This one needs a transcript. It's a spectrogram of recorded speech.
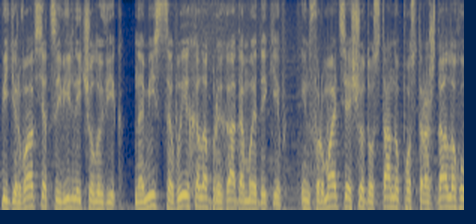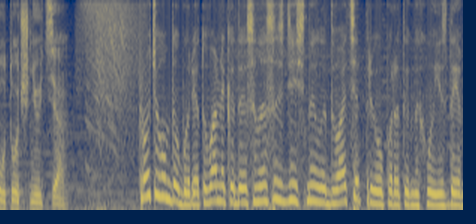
підірвався цивільний чоловік. На місце виїхала бригада медиків. Інформація щодо стану постраждалого уточнюється. Протягом доби рятувальники ДСНС здійснили 23 оперативних виїзди.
